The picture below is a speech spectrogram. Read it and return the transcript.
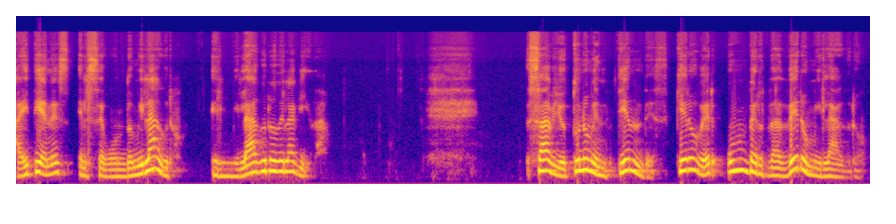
Ahí tienes el segundo milagro, el milagro de la vida. Sabio, tú no me entiendes. Quiero ver un verdadero milagro.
